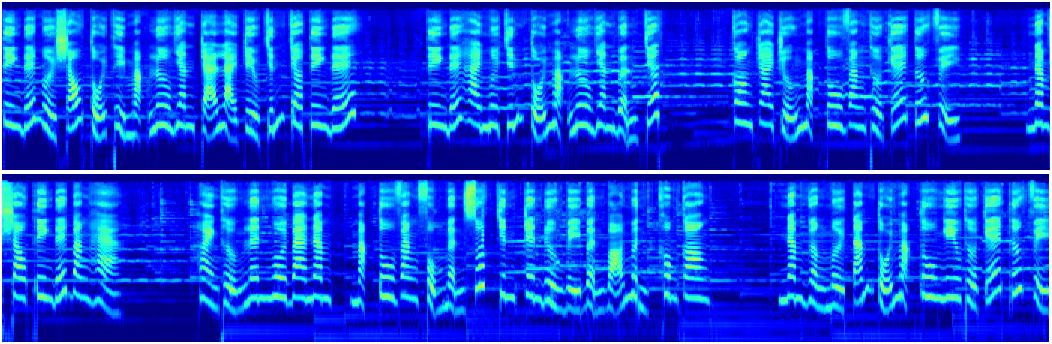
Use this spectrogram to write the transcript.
tiên đế 16 tuổi thì mặt lưu danh trả lại triều chính cho tiên đế. Tiên đế 29 tuổi mặt lưu danh bệnh chết. Con trai trưởng mặt tu văn thừa kế tước vị. Năm sau tiên đế băng hà. Hoàng thượng lên ngôi 3 năm Mặt tu văn phụng mệnh xuất chinh trên đường bị bệnh bỏ mình, không con. Năm gần 18 tuổi mặt tu nghiêu thừa kế tước vị,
